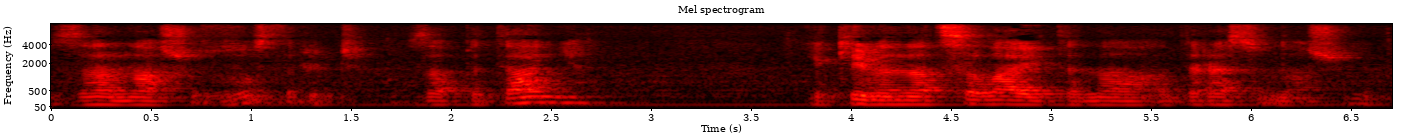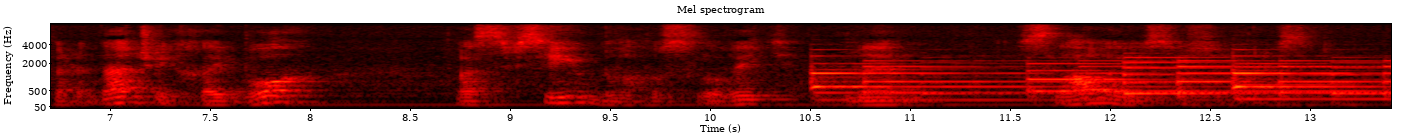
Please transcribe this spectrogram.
за нашу зустріч, за питання, які ви надсилаєте на адресу нашої передачі. І хай Бог вас всіх благословить миром. Слава Ісусу Христу!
